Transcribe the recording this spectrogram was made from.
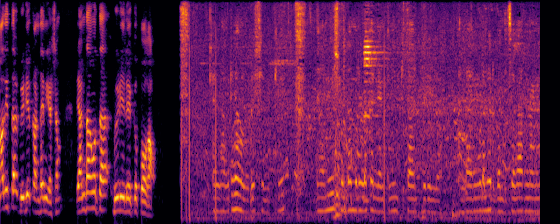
ആദ്യത്തെ വീഡിയോ കണ്ടതിന് ശേഷം രണ്ടാമത്തെ വീഡിയോയിലേക്ക് പോകാം. എല്ലാവരും ഞങ്ങളോട് ക്ഷമിക്കും. ഞാനും വിഷ്ണു തമ്മിലുള്ള കല്യാണത്തിന് എനിക്ക് താല്പര്യമില്ല. എല്ലാവരും കൂടെ നിർബന്ധിച്ച കാരണമാണ്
